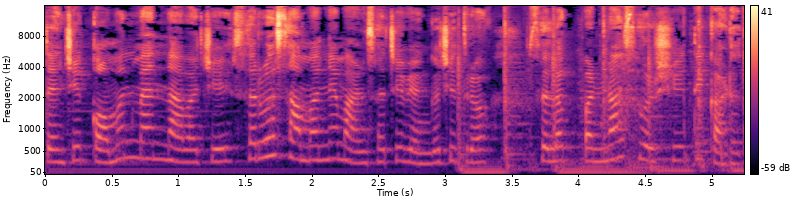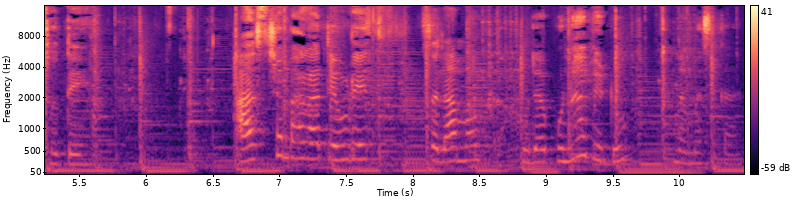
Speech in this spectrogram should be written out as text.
त्यांचे कॉमन मॅन नावाचे सर्वसामान्य माणसाचे व्यंगचित्र सलग पन्नास वर्षे ते काढत होते. आजच्या भागात एवढेच. चला मग उद्या पुन्हा भेटू. नमस्कार.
